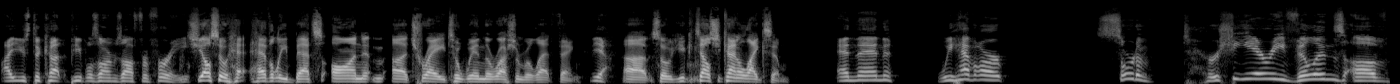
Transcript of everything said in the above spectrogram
I used to cut people's arms off for free. She also he- heavily bets on uh, Trey to win the Russian roulette thing. Yeah. Uh, so you can tell she kind of likes him. And then we have our sort of tertiary villains of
